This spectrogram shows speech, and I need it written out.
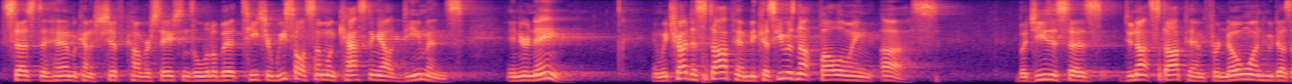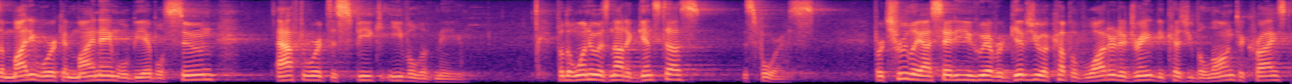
says to him, kind of shift conversations a little bit Teacher, we saw someone casting out demons in your name. And we tried to stop him because he was not following us. But Jesus says, Do not stop him, for no one who does a mighty work in my name will be able soon afterward to speak evil of me. For the one who is not against us is for us. For truly I say to you, whoever gives you a cup of water to drink because you belong to Christ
